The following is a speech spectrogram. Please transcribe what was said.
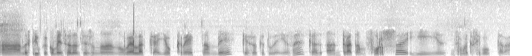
Uh, L'estiu que comença, doncs, és una novel·la que jo crec també, que és el que tu deies, eh? que ha entrat amb força i em sembla que s'hi vol quedar.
